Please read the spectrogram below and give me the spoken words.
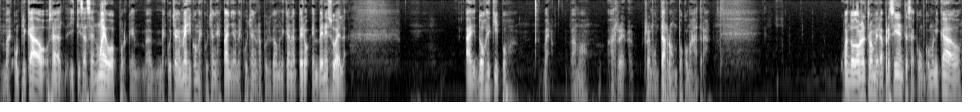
más complicado, o sea, y quizás sea nuevo, porque ah, me escuchan en México, me escuchan en España, me escuchan en República Dominicana, pero en Venezuela hay dos equipos. Bueno, vamos a remontarnos un poco más atrás. Cuando Donald Trump era presidente, sacó un comunicado,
